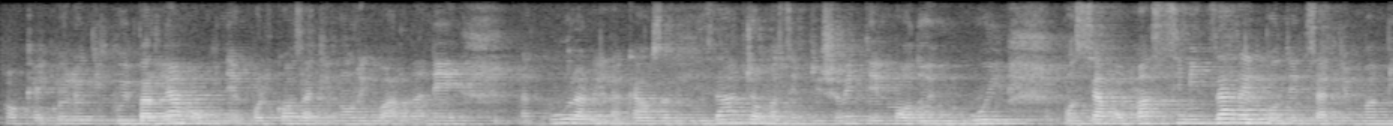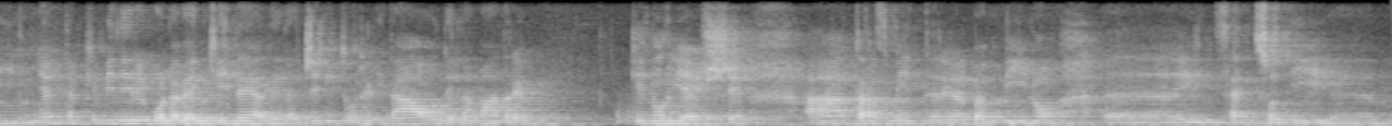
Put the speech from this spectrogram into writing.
Ok, quello di cui parliamo quindi è qualcosa che non riguarda né la cura né la causa del disagio, ma semplicemente il modo in cui possiamo massimizzare il potenziale di un bambino, niente a che vedere con la vecchia idea della genitorialità o della madre che non riesce a trasmettere al bambino eh, il senso di eh,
